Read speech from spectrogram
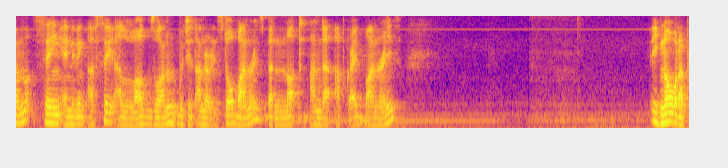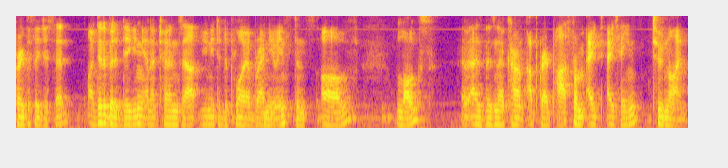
So I'm not seeing anything. I see a logs one, which is under install binaries, but not under upgrade binaries. Ignore what I previously just said. I did a bit of digging and it turns out you need to deploy a brand new instance of logs as there's no current upgrade path from 8.18 to 9.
